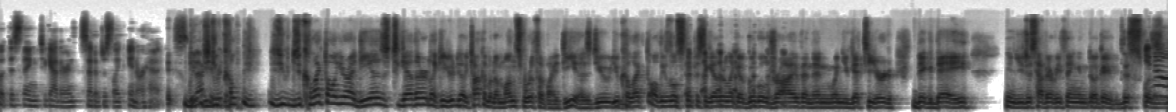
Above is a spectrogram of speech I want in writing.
put this thing together instead of just like in our head. Did, did actually you, written- col- did you did you collect all your ideas together? Like you like talking about a month's worth of ideas. Do you Mm-hmm. you collect all these little snippets together in like a Google Drive, and then when you get to your big day, and you just have everything. And okay, this You was know-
